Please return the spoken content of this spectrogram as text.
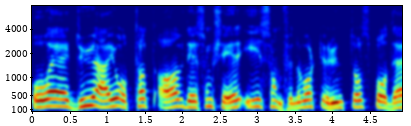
Og eh, du er jo opptatt av det som skjer i samfunnet vårt rundt oss, både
